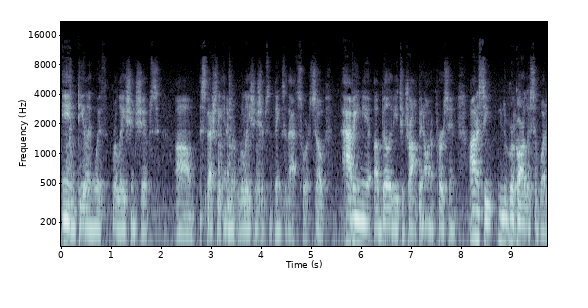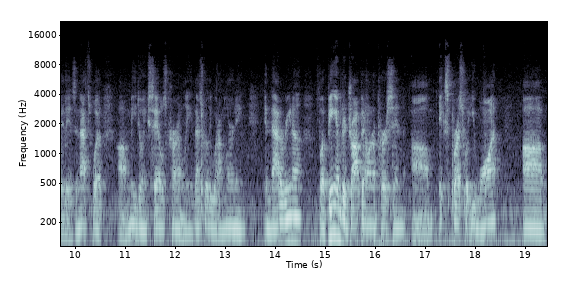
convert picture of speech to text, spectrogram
in dealing with relationships um, especially intimate relationships and things of that sort. So having the ability to drop in on a person, honestly, regardless of what it is, and that's what um, me doing sales currently. That's really what I'm learning in that arena. But being able to drop in on a person, um, express what you want, um,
